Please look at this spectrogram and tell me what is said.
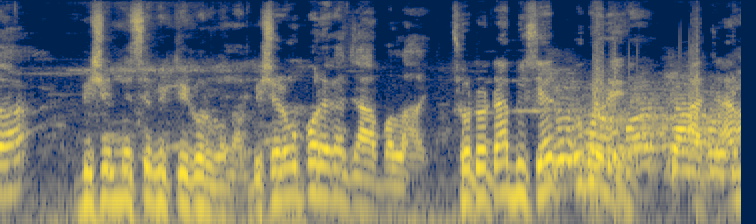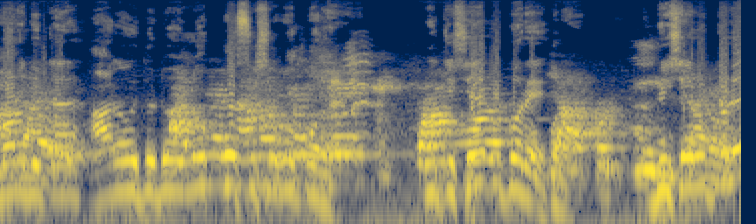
গা বিশের নিচে বিক্রি করব না বিশের উপরে যা বলা হয়। ছোটটা বিশের উপরে? আচ্ছা আর বড় দুইটা? আর ওই দুটো হলো পঁচিশের উপরে। পঁচিশের উপরে? বিশের উপরে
